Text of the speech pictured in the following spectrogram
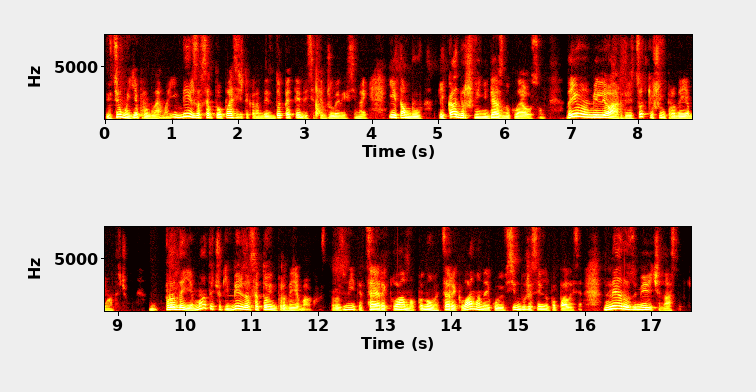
І в цьому є проблема. І більш за все в того пасічника там десь до 50 бджолиних сімей. І там був такий кадр, що він йде з нуклеусом. Даю вам мільярд відсотків, що він продає маточок. Продає маточок, і більш за все, то він продає бакфаст. Розумієте? Це реклама, панове, це реклама, на яку ви всім дуже сильно попалися, не розуміючи наслідки.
